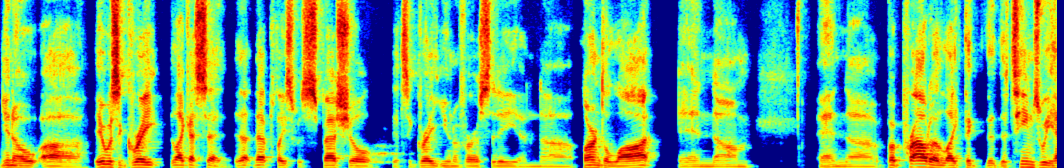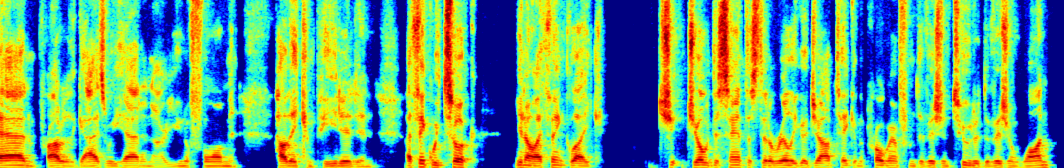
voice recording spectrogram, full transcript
you know, uh, it was a great, like I said, that, that place was special. It's a great university and uh, learned a lot. And, um, and, uh, but proud of like the, the, the teams we had and proud of the guys we had in our uniform and how they competed. And I think we took, you know, I think like J- Joe DeSantis did a really good job taking the program from Division two to Division one,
